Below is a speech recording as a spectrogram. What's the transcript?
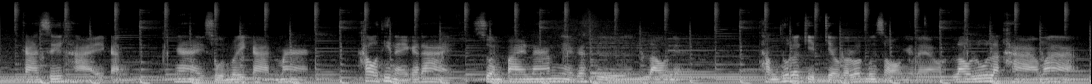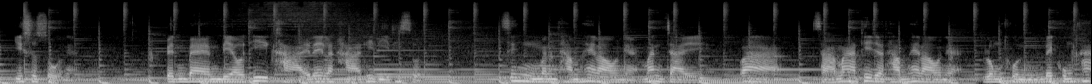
ำการซื้อขายกัน ง่ายศูนย์บริการมาก เข้าที่ไหนก็ได้ ส่วนปลายน้ำเนี่ยก็คือเราเนี่ยทำธุรกิจเกี่ยวกับรถมือสองอยู่แล้ว เรารู้ราคาว่า Isuzu เนี่ยเป็นแบรนด์เดียวที่ขายได้ราคาที่ดีที่สุด ซึ่งมันทำให้เราเนี่ยมั่นใจว่าสามารถที่จะทำให้เราเนี่ยลงทุนได้คุ้มค่า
